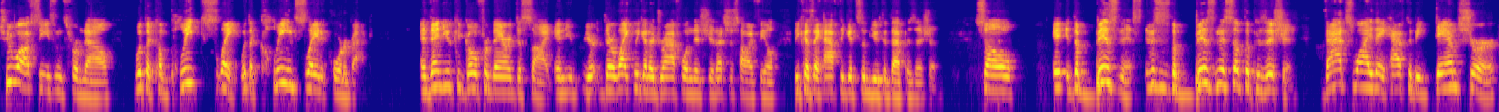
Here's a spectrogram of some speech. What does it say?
two off seasons from now with a complete slate, with a clean slate at quarterback. And then you could go from there and decide. And you, they're likely going to draft one this year. That's just how I feel because they have to get some youth at that position. So it, the business, this is the business of the position. That's why they have to be damn sure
